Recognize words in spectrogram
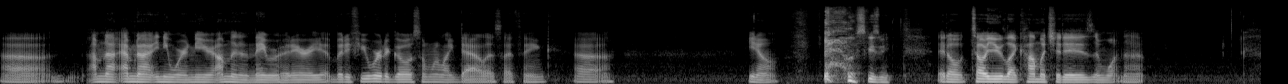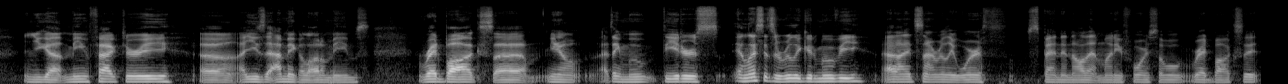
uh, i'm not i'm not anywhere near i'm in a neighborhood area but if you were to go somewhere like dallas i think uh, you know excuse me it'll tell you like how much it is and whatnot and you got meme factory uh, i use that i make a lot of memes Redbox, uh, you know, I think theaters, unless it's a really good movie, uh, it's not really worth spending all that money for. So we'll Redbox it.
